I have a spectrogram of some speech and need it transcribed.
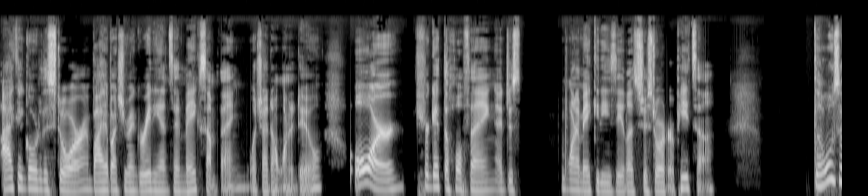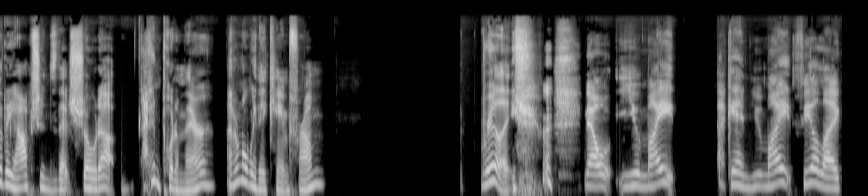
I could go to the store and buy a bunch of ingredients and make something, which I don't want to do. Or forget the whole thing. I just want to make it easy. Let's just order pizza those are the options that showed up. I didn't put them there. I don't know where they came from. Really. now, you might, again, you might feel like,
